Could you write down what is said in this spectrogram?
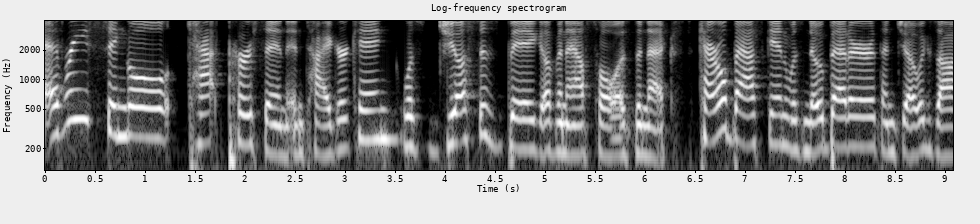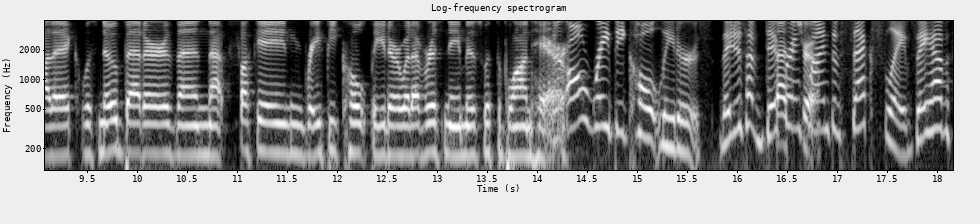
Every single cat person in Tiger King was just as big of an asshole as the next. Carole Baskin was no better than Joe Exotic, was no better than that fucking rapey cult leader, whatever his name is with the blonde hair. They're all rapey cult leaders. They just have different kinds of sex slaves. They have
